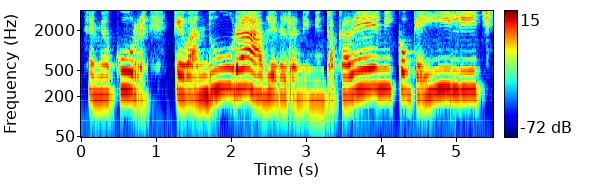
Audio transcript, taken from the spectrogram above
Se me ocurre que Bandura hable del rendimiento académico, que Illich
